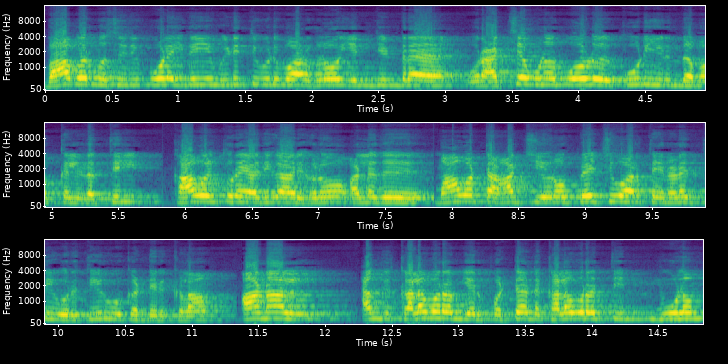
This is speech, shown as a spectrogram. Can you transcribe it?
பாபர் மசூதி போல இதையும் இடித்து விடுவார்களோ என்கின்ற ஒரு அச்ச உணர்வோடு கூடியிருந்த மக்களிடத்தில் காவல்துறை அதிகாரிகளோ அல்லது மாவட்ட ஆட்சியரோ பேச்சுவார்த்தை நடத்தி ஒரு தீர்வு கண்டிருக்கலாம். ஆனால் அங்கு கலவரம் ஏற்பட்டு அந்த கலவரத்தின் மூலம்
